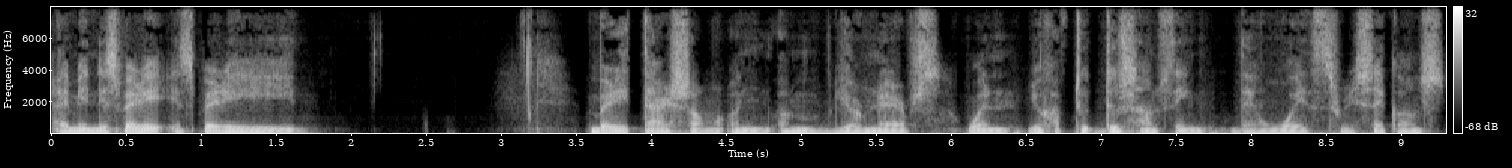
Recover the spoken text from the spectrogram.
I mean, it's very, it's very, very tiresome on, on your nerves when you have to do something, then wait three seconds,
